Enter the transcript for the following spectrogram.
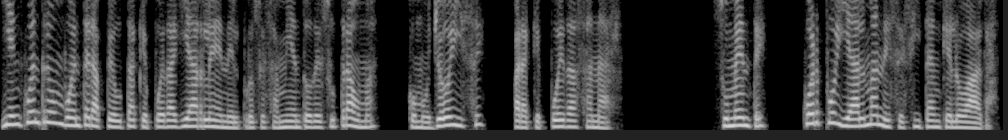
Y encuentre un buen terapeuta que pueda guiarle en el procesamiento de su trauma, como yo hice, para que pueda sanar. Su mente, cuerpo y alma necesitan que lo haga.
